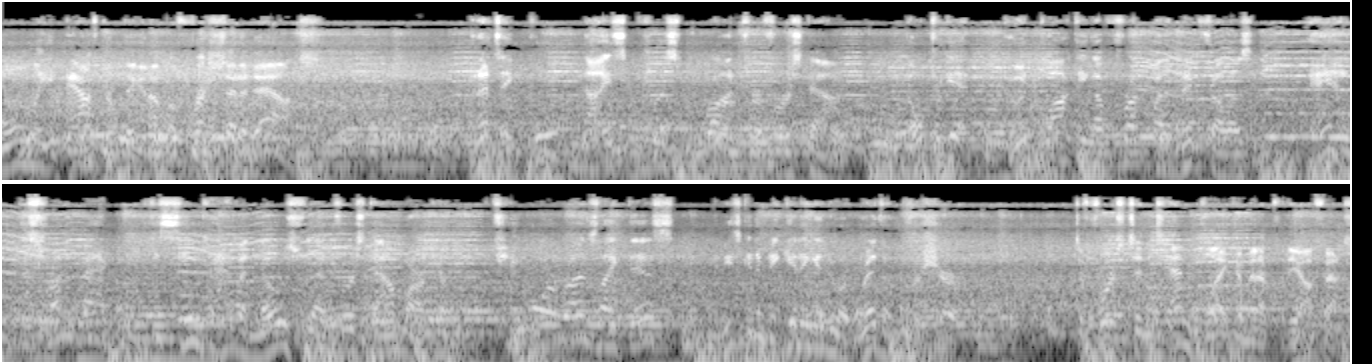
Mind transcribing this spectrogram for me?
only after picking up a fresh set of downs. And that's a good, nice, crisp run for a first down. Don't forget, good blocking up front by the big fellas. And this running back just seems to have a nose for that first down marker. A few more runs like this, and he's going to be getting into a rhythm for sure. A first and 10 play coming up for the offense.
